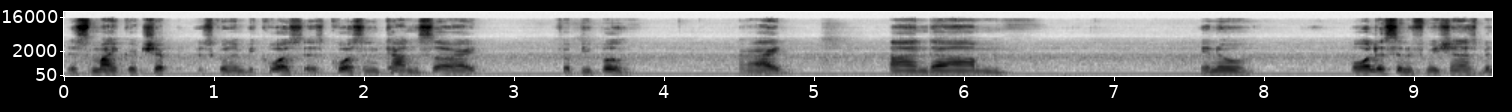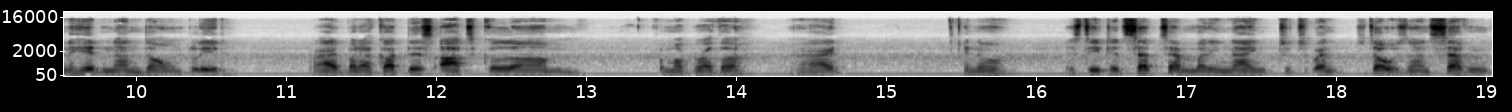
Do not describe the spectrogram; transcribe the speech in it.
this microchip is going to be cause is causing cancer right for people all right? And um you know all this information has been hidden and downplayed all right? But i got this article um from my brother all right? You know it's dated september 9 to 2007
